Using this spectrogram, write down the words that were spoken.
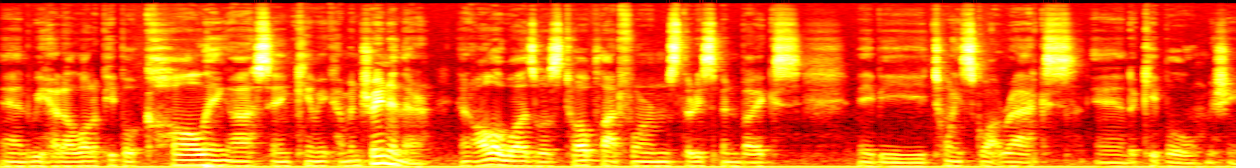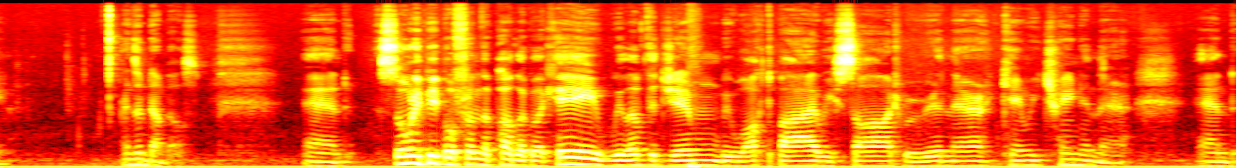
and we had a lot of people calling us saying, "Can we come and train in there?" And all it was was twelve platforms, thirty spin bikes, maybe twenty squat racks, and a cable machine, and some dumbbells. And so many people from the public were like, "Hey, we love the gym. We walked by, we saw it, we were in there. Can we train in there?" And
